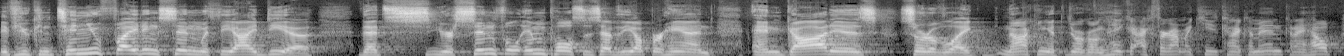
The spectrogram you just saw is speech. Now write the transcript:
If you continue fighting sin with the idea that your sinful impulses have the upper hand and God is sort of like knocking at the door going, hey, I forgot my keys. Can I come in? Can I help?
